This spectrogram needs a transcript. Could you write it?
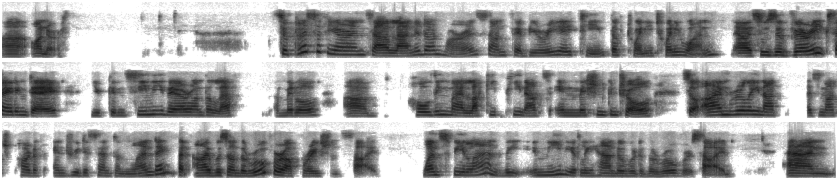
uh, on Earth. So Perseverance uh, landed on Mars on February 18th of 2021. Uh, so it was a very exciting day. You can see me there on the left uh, middle, um, holding my lucky peanuts in mission control. So I'm really not as much part of entry, descent, and landing, but I was on the rover operations side. Once we land, we immediately hand over to the rover side. And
